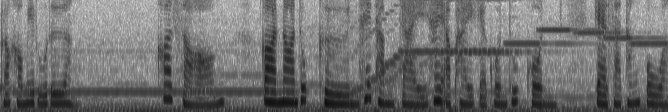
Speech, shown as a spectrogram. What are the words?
เพราะเขาไม่รู้เรื่อง ข้อ 2 ก่อนนอนทุกคืนให้ทำใจให้อภัยแก่คนทุกคน แก่สัตว์ทั้งปวง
